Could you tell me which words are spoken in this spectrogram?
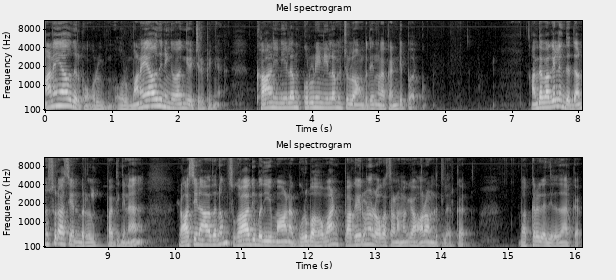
மனையாவது இருக்கும். ஒரு ஒரு மனையாவது நீங்கள் வாங்கி வச்சுருப்பீங்க. காணி நிலம் குருணி நிலம்னு சொல்லுவாங்க பார்த்தீங்களா கண்டிப்பாக இருக்கும். அந்த வகையில் இந்த தனுசு ராசி என்பர்கள் பார்த்திங்கன்னா ராசிநாதனும் சுகாதிபதியுமான குரு பகவான் பகைரோன ரோகஸ்தானமாக ஆறாம் இடத்துல இருக்கார். வக்கரகதியில் தான் இருக்கார்.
